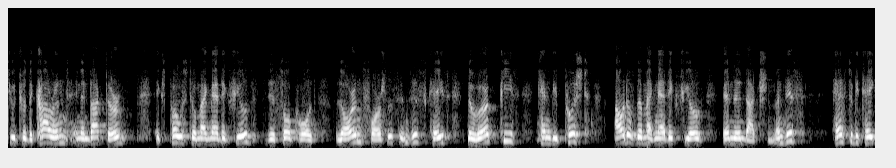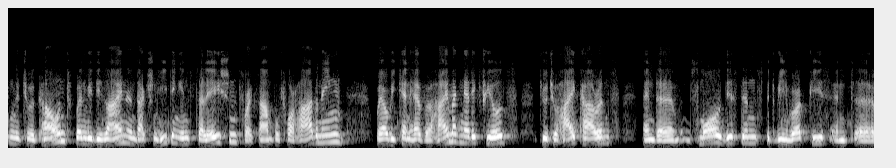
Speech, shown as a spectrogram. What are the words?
due to the current in inductor exposed to magnetic fields, the so-called Lorentz forces, in this case, the workpiece can be pushed out of the magnetic field in the induction. And this has to be taken into account when we design induction heating installation, for example for hardening, where we can have a high magnetic fields due to high currents and a small distance between workpiece and uh,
